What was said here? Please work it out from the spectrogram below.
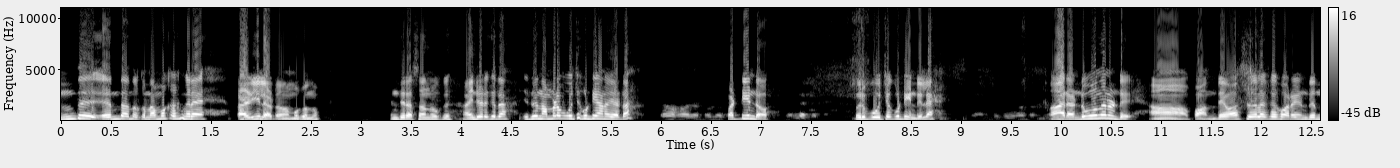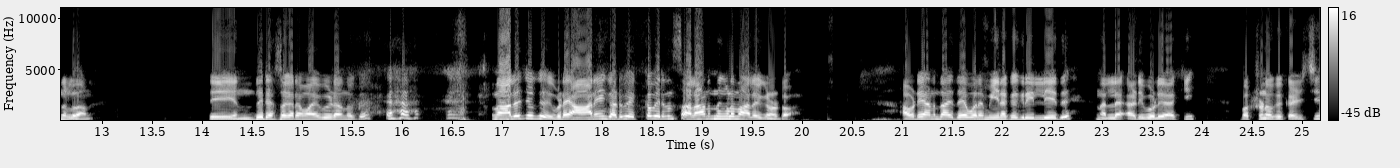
എന്ത് എന്താ നോക്കും നമുക്കങ്ങനെ കഴിയില്ല കേട്ടോ നമുക്കൊന്നും. എന്ത് രസം നോക്ക്? അതിന്റെ ഇടയ്ക്ക് ഇത് നമ്മുടെ പൂച്ചക്കുട്ടിയാണോ ചേട്ടാ? പട്ടിയുണ്ടോ? ഒരു പൂച്ചക്കുട്ടി ഉണ്ട് അല്ലേ? ആ രണ്ടു മൂന്നെണ്ണുണ്ട് ആ അപ്പൊ അന്തേവാസികളൊക്കെ കുറെ ഉണ്ട് എന്നുള്ളതാണ് ഏ എന്ത് രസകരമായ വീടാന്നൊക്കെ ഒന്ന് ആലോചിച്ച് ഇവിടെ ആനയും കടുവ ഒക്കെ വരുന്ന സ്ഥലമാണെന്ന് നിങ്ങൾ ആലോചിക്കണം കേട്ടോ. അവിടെയാണ് എന്താ ഇതേപോലെ മീനൊക്കെ ഗ്രില്ല് ചെയ്ത് നല്ല അടിപൊളിയാക്കി ഭക്ഷണമൊക്കെ കഴിച്ച്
